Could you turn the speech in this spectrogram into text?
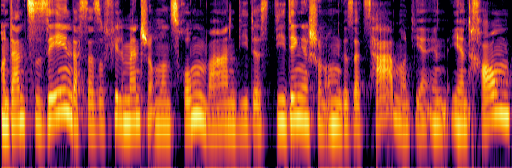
Und dann zu sehen, dass da so viele Menschen um uns rum waren, die das, die Dinge schon umgesetzt haben und ihren, ihren Traum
